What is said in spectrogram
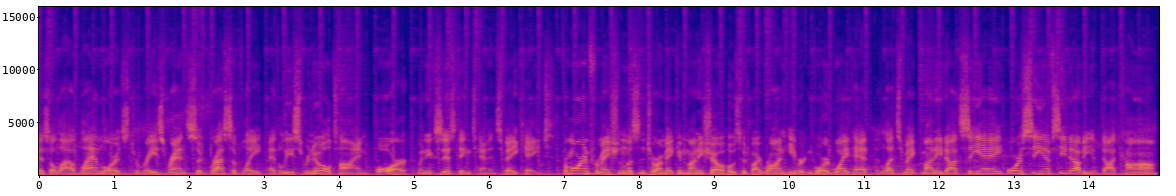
has allowed landlords to raise rents aggressively at lease renewal time or when existing tenants vacate. For more information, listen to our Making Money show hosted by Ron Hebert and Gord Whitehead at letsmakemoney.ca or cfcw.com.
